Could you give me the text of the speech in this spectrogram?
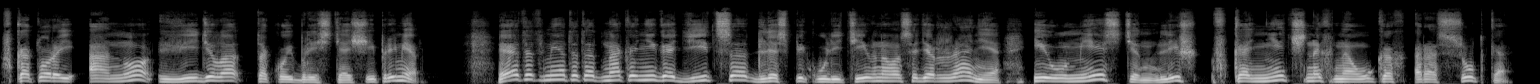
в которой оно видело такой блестящий пример. Этот метод, однако, не годится для спекулятивного содержания и уместен лишь в конечных науках рассудка.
